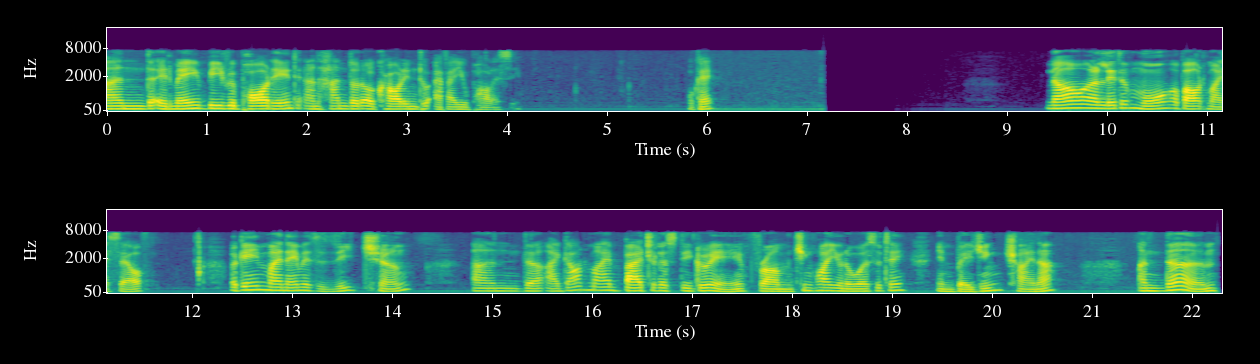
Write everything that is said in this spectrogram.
and it may be reported and handled according to FIU policy. Okay. Now a little more about myself. Again, my name is Zhe Cheng, and uh, I got my bachelor's degree from Tsinghua University in Beijing, China. And then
